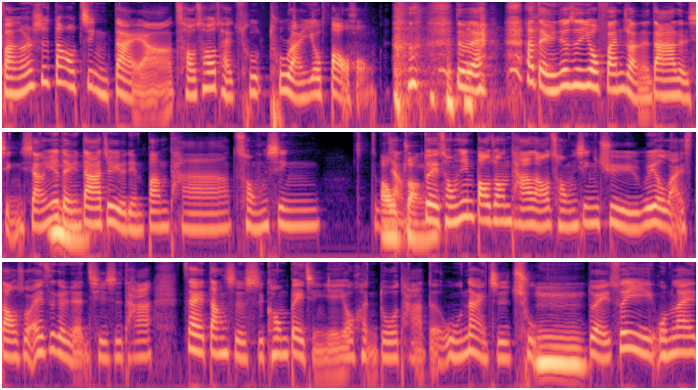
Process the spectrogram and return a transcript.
反而是到近代啊，曹操才突突然又爆红，对不对？他等于就是又翻转了大家的形象，因为等于大家就有点帮他重新。包装对，重新包装他，然后重新去 realize 到说，哎，这个人其实他在当时的时空背景也有很多他的无奈之处。嗯，对，所以我们来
